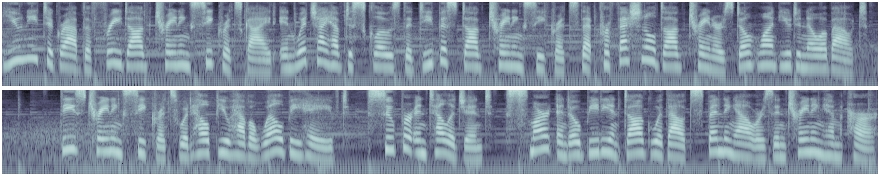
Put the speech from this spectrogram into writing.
you need to grab the free Dog Training Secrets Guide in which I have disclosed the deepest dog training secrets that professional dog trainers don't want you to know about. These training secrets would help you have a well-behaved, super intelligent, smart and obedient dog without spending hours in training him, her.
